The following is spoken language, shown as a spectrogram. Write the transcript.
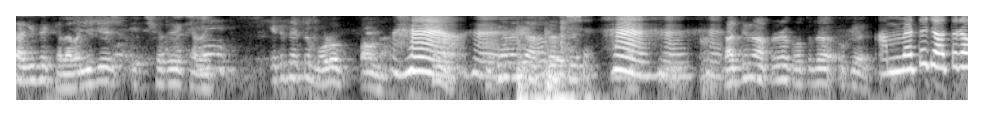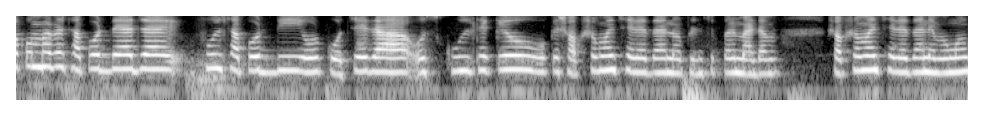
তাগিদে খেলা বা নিজের ইচ্ছাতে খেলা। এটা তো একটা বড় পাওনা। হ্যাঁ হ্যাঁ আস্তে অবশ্যই। হ্যাঁ হ্যাঁ হ্যাঁ তার জন্য আপনারা কতটা ওকে। আমরা তো যত রকম ভাবে সাপোর্ট দেওয়া যায় ফুল সাপোর্ট দিই ওর কোচেরা ও স্কুল থেকেও ওকে সবসময় ছেড়ে দেন ওর প্রিন্সিপাল ম্যাডাম সবসময় ছেড়ে দেন এবং ওর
